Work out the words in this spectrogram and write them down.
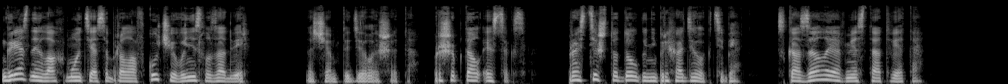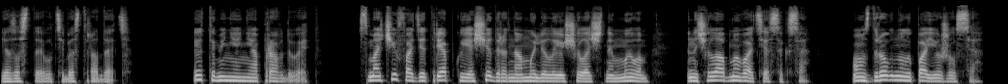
Грязные лохмотья я собрала в кучу и вынесла за дверь. «Зачем ты делаешь это?» — прошептал Эссекс. «Прости, что долго не приходила к тебе», — сказала я вместо ответа. «Я заставил тебя страдать». Это меня не оправдывает. Смочив в воде тряпку, я щедро намылила ее щелочным мылом и начала обмывать Эссекса. Он вздрогнул и поежился.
